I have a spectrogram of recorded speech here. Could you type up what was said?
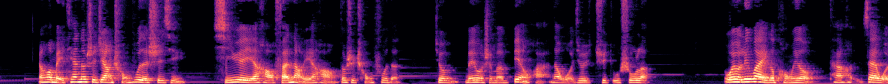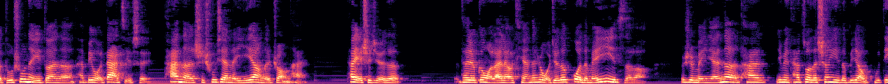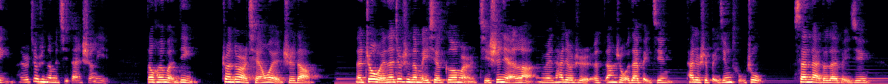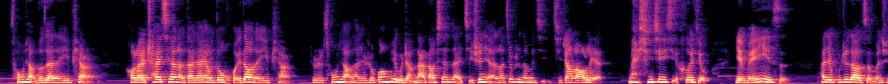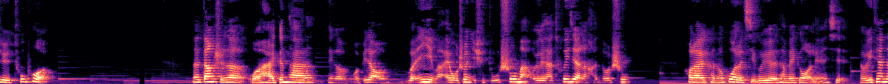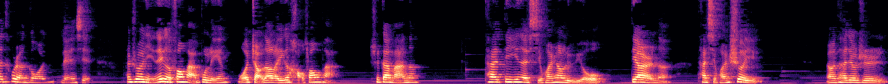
然后每天都是这样重复的事情，喜悦也好，烦恼也好，都是重复的，就没有什么变化。那我就去读书了。我有另外一个朋友。他在我读书那一段呢，他比我大几岁，他呢是出现了一样的状态，他也是觉得，他就跟我来聊天，但是我觉得过得没意思了，就是每年呢，他因为他做的生意都比较固定，他说就是那么几单生意，都很稳定，赚多少钱我也知道，那周围呢就是那么一些哥们儿，几十年了，因为他就是呃当时我在北京，他就是北京土著，三代都在北京，从小都在那一片儿。后来拆迁了，大家又都回到那一片儿，就是从小他就说光屁股长大，到现在几十年了，就是那么几几张老脸，每星期一起喝酒也没意思，他就不知道怎么去突破。那当时呢，我还跟他那个我比较文艺嘛，哎，我说你去读书嘛，我就给他推荐了很多书。后来可能过了几个月，他没跟我联系，有一天他突然跟我联系，他说你那个方法不灵，我找到了一个好方法。是干嘛呢？他第一呢喜欢上旅游，第二呢他喜欢摄影，然后他就是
